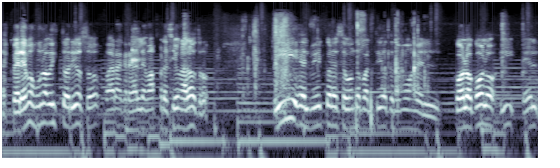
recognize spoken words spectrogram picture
esperemos uno victorioso para crearle más presión al otro. Y el miércoles segundo partido tenemos el Colo Colo y el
